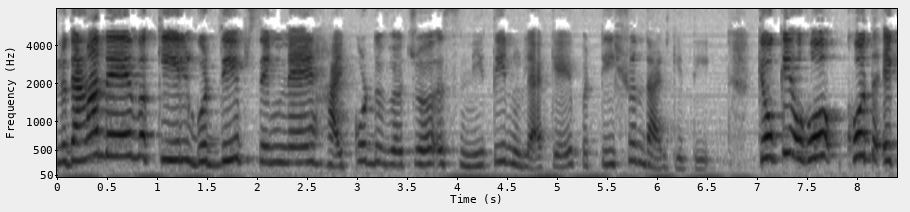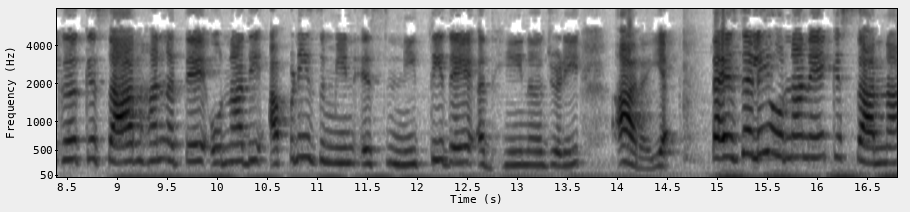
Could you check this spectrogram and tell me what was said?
ਲੁਧਿਆਣਾ ਦੇ ਵਕੀਲ ਗੁਰਦੀਪ ਸਿੰਘ ਨੇ ਹਾਈ ਕੋਰਟ ਦੇ ਵਿੱਚ ਇਸ ਨੀਤੀ ਨੂੰ ਲੈ ਕੇ ਪਟੀਸ਼ਨ ਦਾਇਰ ਕੀਤੀ। ਕਿਉਂਕਿ ਉਹ ਖੁਦ ਇੱਕ ਕਿਸਾਨ ਹਨ ਅਤੇ ਉਹਨਾਂ ਦੀ ਆਪਣੀ ਜ਼ਮੀਨ ਇਸ ਨੀਤੀ ਦੇ ਅਧੀਨ ਜਿਹੜੀ ਆ ਰਹੀ ਹੈ। ਤਾਂ ਇਸ ਦੇ ਲਈ ਉਹਨਾਂ ਨੇ ਕਿਸਾਨਾਂ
